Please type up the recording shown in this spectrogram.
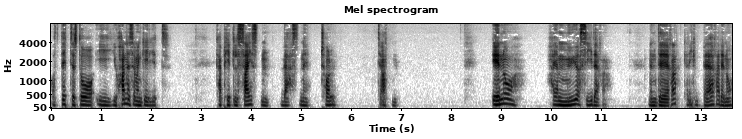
Og dette står i Johannesevangeliet, kapittel 16, versene 12 til 18. Ennå har jeg mye å si dere, men dere kan ikke bære det nå.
